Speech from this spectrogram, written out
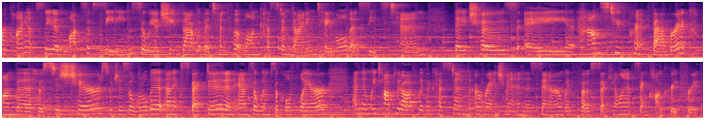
Our clients needed lots of seating, so we achieved that with a 10 foot long custom dining table that seats 10. They chose a houndstooth print fabric on the hostess chairs, which is a little bit unexpected and adds a whimsical flair. And then we topped it off with a custom arrangement in the center with faux succulents and concrete fruit.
